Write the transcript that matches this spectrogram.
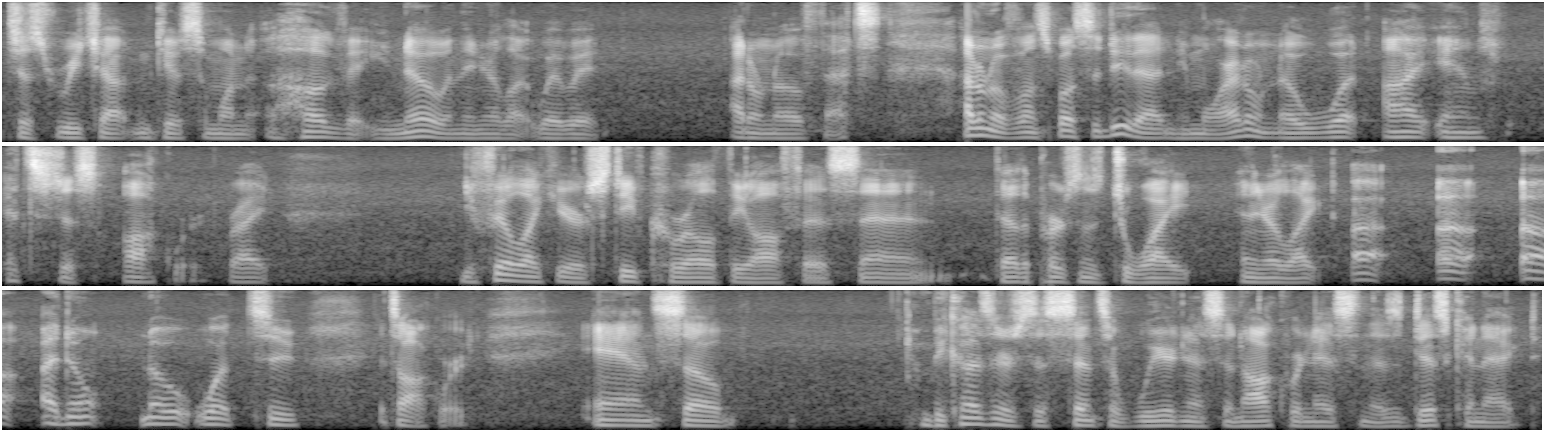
just reach out and give someone a hug that you know, and then you're like, wait, wait, I don't know if that's, I don't know if I'm supposed to do that anymore. I don't know what I am. It's just awkward, right? You feel like you're Steve Carell at the office, and the other person's Dwight, and you're like, uh, uh, uh, I don't know what to. It's awkward, and so because there's this sense of weirdness and awkwardness and this disconnect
